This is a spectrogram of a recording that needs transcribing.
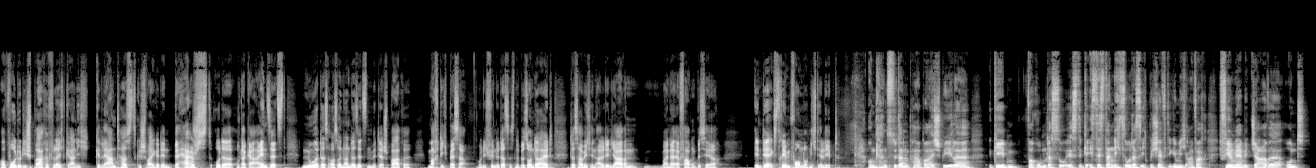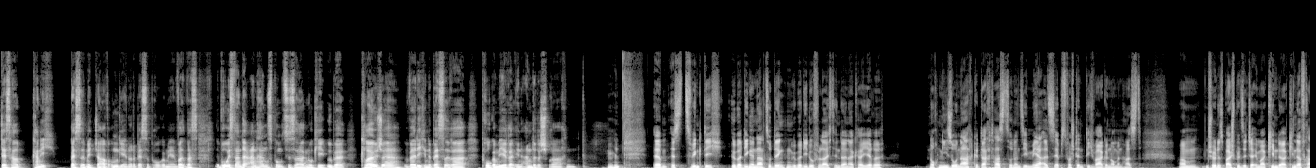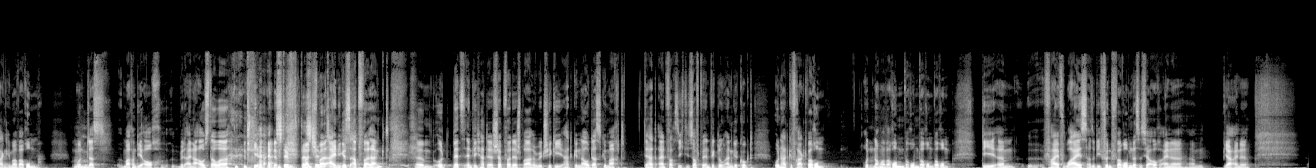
obwohl du die Sprache vielleicht gar nicht gelernt hast, geschweige denn beherrschst oder, oder gar einsetzt. Nur das Auseinandersetzen mit der Sprache macht dich besser. Und ich finde, das ist eine Besonderheit. Das habe ich in all den Jahren meiner Erfahrung bisher in der extremen Form noch nicht erlebt. Und kannst du dann ein paar Beispiele geben, warum das so ist? Ist es dann nicht so, dass ich beschäftige mich einfach viel mehr mit Java und deshalb kann ich besser mit Java umgehen oder besser programmieren? Was, was, wo ist dann der Anhaltspunkt zu sagen, okay, über Closure werde ich eine bessere Programmierer in andere Sprachen? Mhm. Ähm, es zwingt dich, über Dinge nachzudenken, über die du vielleicht in deiner Karriere noch nie so nachgedacht hast, sondern sie mehr als selbstverständlich wahrgenommen hast. Ähm, ein schönes Beispiel sind ja immer Kinder. Kinder fragen immer warum. Mhm. Und das machen die auch mit einer Ausdauer, die einem stimmt, manchmal stimmt. einiges abverlangt. Ähm, und letztendlich hat der Schöpfer der Sprache, Rich Hickey, hat genau das gemacht. Der hat einfach sich die Softwareentwicklung angeguckt und hat gefragt, warum. Und mhm. nochmal, warum, warum, warum, warum. Die ähm, Five Whys, also die fünf Warum, das ist ja auch eine, ähm, ja, eine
